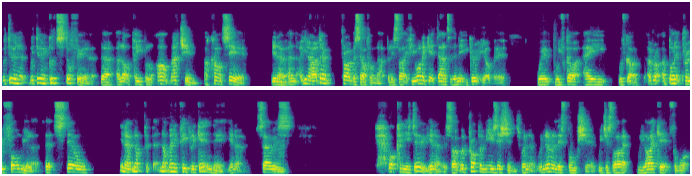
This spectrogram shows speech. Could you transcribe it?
we're doing we're doing good stuff here that a lot of people aren't matching. I can't see it. You know, and you know, I don't pride myself on that, but it's like if you want to get down to the nitty gritty of it, we we've got a we've got a, a, bulletproof formula that still, you know, not not many people are getting there. You know, so mm. it's what can you do? You know, it's like we're proper musicians. We're, we're none of this bullshit. We just like we like it for what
